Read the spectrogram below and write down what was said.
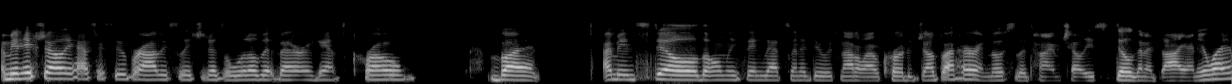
I mean, if Shelly has her super, obviously she does a little bit better against Crow. But I mean, still, the only thing that's gonna do is not allow Crow to jump on her, and most of the time, Shelly's still gonna die anyway.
